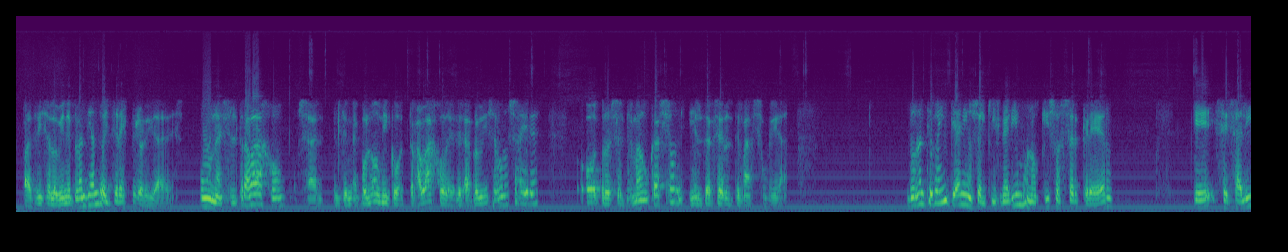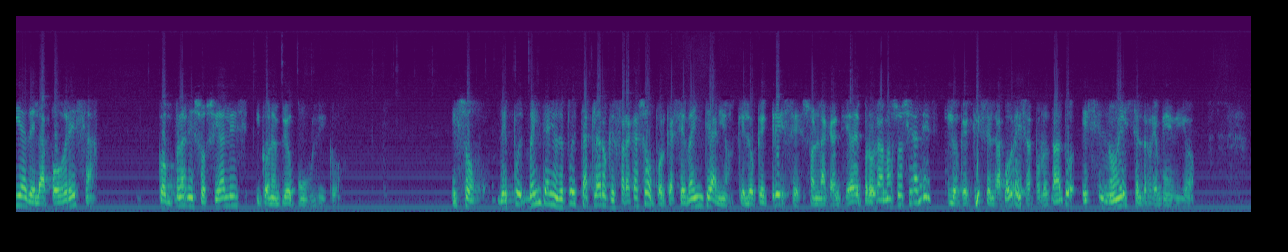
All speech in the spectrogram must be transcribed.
Patricia lo viene planteando, hay tres prioridades. Una es el trabajo, el tema económico, trabajo desde la provincia de Buenos Aires, otro es el tema educación y el tercero el tema de seguridad. Durante 20 años el kirchnerismo nos quiso hacer creer que se salía de la pobreza con planes sociales y con empleo público. Eso, después, 20 años después está claro que fracasó, porque hace 20 años que lo que crece son la cantidad de programas sociales y lo que crece es la pobreza. Por lo tanto, ese no es el remedio.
